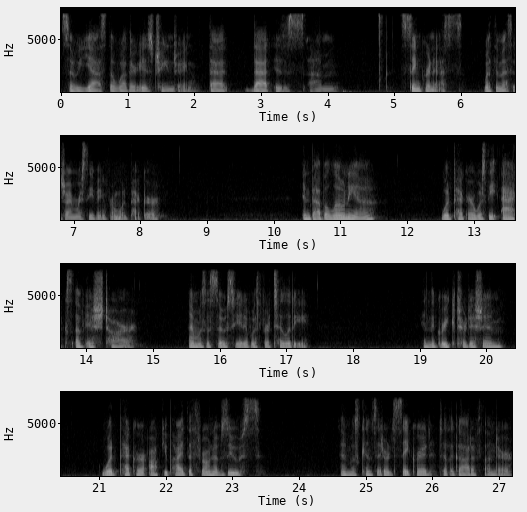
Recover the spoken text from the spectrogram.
So yes, the weather is changing. That that is um, synchronous with the message I'm receiving from Woodpecker. In Babylonia, Woodpecker was the axe of Ishtar and was associated with fertility. In the Greek tradition, Woodpecker occupied the throne of Zeus and was considered sacred to the god of thunder.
